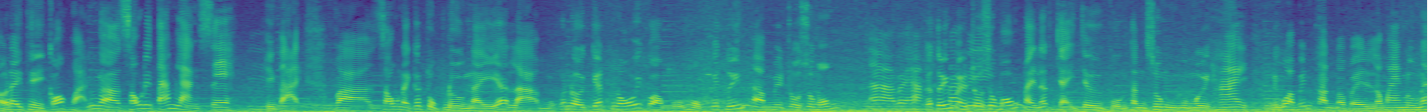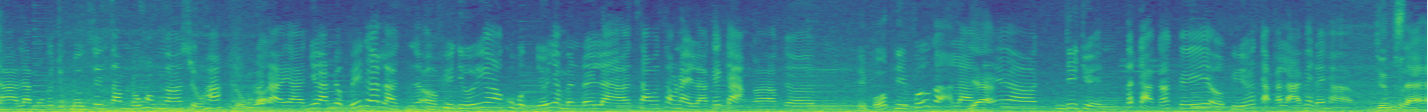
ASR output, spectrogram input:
Ở đây thì có khoảng à, 6 đến 8 làn xe Ừ. hiện tại và sau này cái trục đường này á, là một cái nơi kết nối của một cái tuyến à, metro số 4 À vậy hả? cái tuyến Tại metro vì- số 4 này nó chạy từ quận Thành Xuân quận 12 đi qua Bến Thành mà về Long An luôn đấy À, là một cái trục đường xuyên tâm đúng không Sửu ha? Đúng Với rồi. lại à, như anh được biết á, là ở phía dưới à, khu vực dưới nhà mình đây là sau sau này là cái cảng à, Hiệp Phước Hiệp Phước á, là Yeah. sẽ à, di chuyển tất cả các cái ở phía cảng Cát Lái về đây hả? chính xác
